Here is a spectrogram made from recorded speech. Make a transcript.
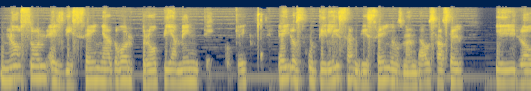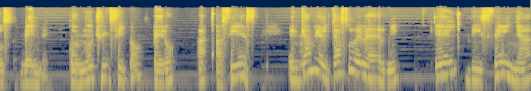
no son el diseñador propiamente, ¿ok? Ellos utilizan diseños mandados a hacer y los venden con mucho éxito, pero así es. En cambio, el caso de Bernie, él diseña,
